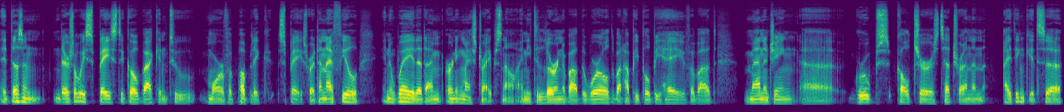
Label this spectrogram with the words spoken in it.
it doesn't there's always space to go back into more of a public space right? And i feel in a way that i'm earning my stripes now. I need to learn about the world about how people behave about managing uh, groups culture etc and then i think it's a,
